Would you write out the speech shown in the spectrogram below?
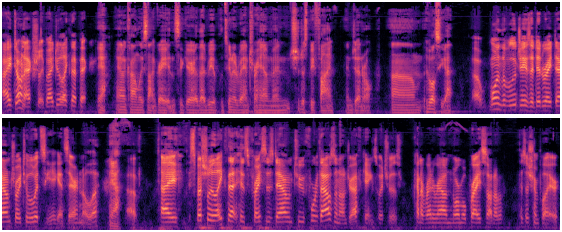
I don't actually, but I do like that pick. Yeah, Adam Conley's not great, and Segura that'd be a platoon advantage for him, and should just be fine in general. Um, who else you got? Uh, one of the Blue Jays I did write down, Troy Tulowitzki against Aaron Nola. Yeah. I especially like that his price is down to 4000 on DraftKings, which is kind of right around normal price on a position player.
